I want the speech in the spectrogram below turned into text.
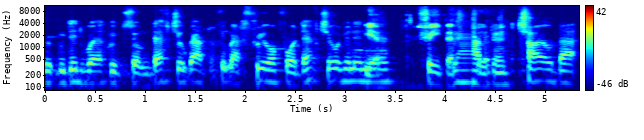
we, we did work with some deaf children. I think we had three or four deaf children in yeah. there. Three deaf children. child that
